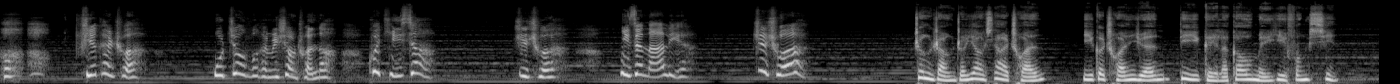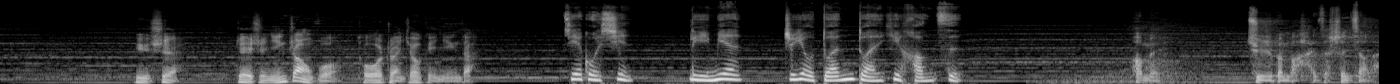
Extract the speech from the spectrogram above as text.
啊！别开船，我丈夫还没上船呢，快停下！志纯。你在哪里，志纯？正嚷着要下船，一个船员递给了高梅一封信。女士，这是您丈夫托我转交给您的。接过信，里面只有短短一行字：阿美，去日本把孩子生下来。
